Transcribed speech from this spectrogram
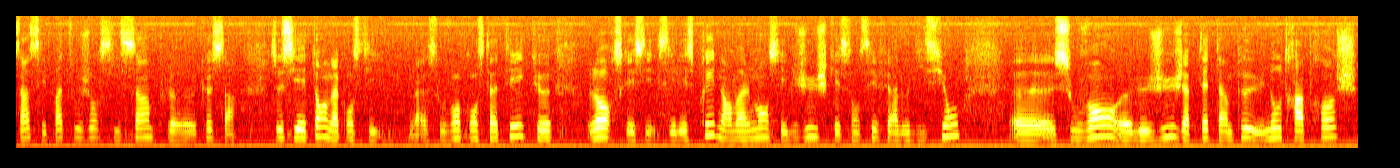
ça, c'est pas toujours si simple que ça. Ceci étant, on a, souvent constaté que lorsque c'est l'esprit, normalement, c'est le juge qui est censé faire l'audition. souvent, le juge a peut-être un peu une autre approche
